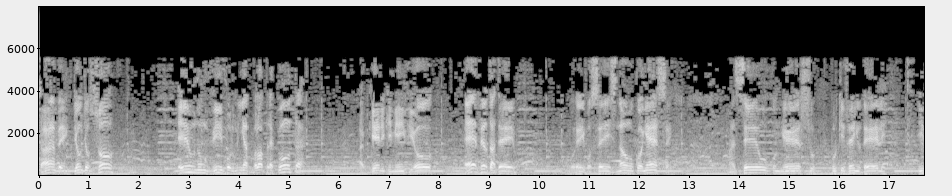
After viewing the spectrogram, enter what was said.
sabem de onde eu sou? Eu não vim por minha própria conta. Aquele que me enviou é verdadeiro. Porém, vocês não o conhecem. Mas eu o conheço porque venho dele e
